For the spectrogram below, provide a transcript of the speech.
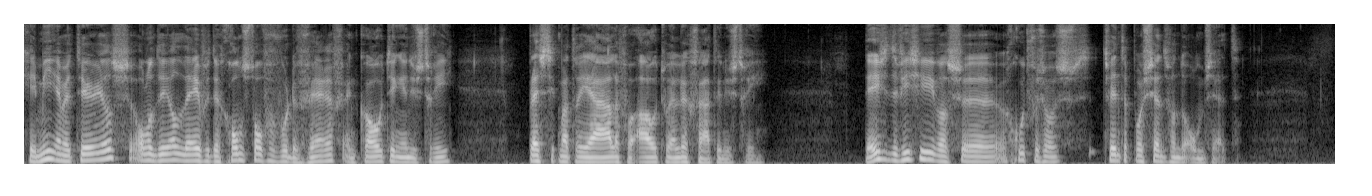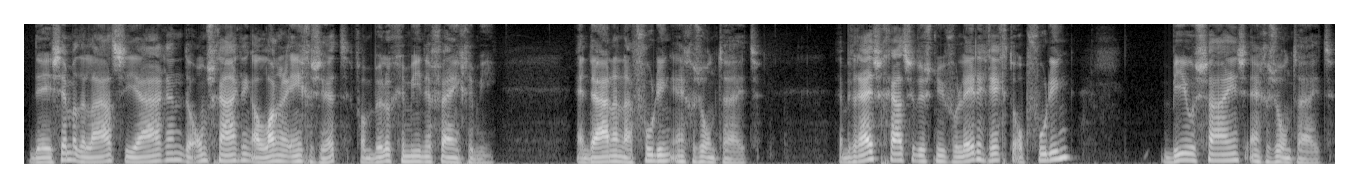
Chemie en materials onderdeel levert de grondstoffen voor de verf- en coatingindustrie, plastic materialen voor auto- en luchtvaartindustrie. Deze divisie was uh, goed voor zo'n 20% van de omzet. DSM had de laatste jaren de omschakeling al langer ingezet van bulkchemie naar fijnchemie en daarna naar voeding en gezondheid. Het bedrijf gaat zich dus nu volledig richten op voeding, bioscience en gezondheid.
